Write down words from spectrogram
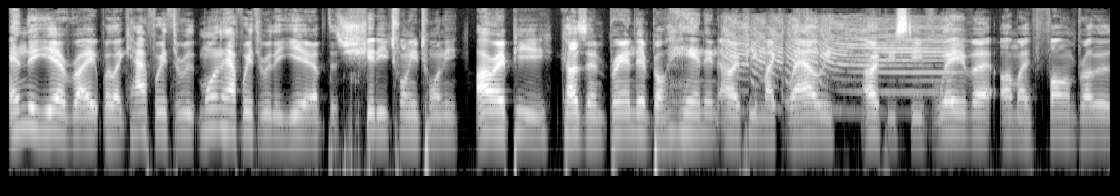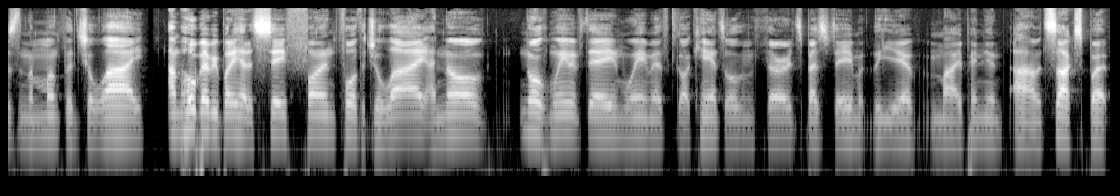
end the year right. We're like halfway through, more than halfway through the year of this shitty 2020. R.I.P. cousin Brandon Bohannon. R.I.P. Mike Lally. R.I.P. Steve Leva. All my fallen brothers in the month of July. I hope everybody had a safe, fun Fourth of July. I know North Weymouth Day in Weymouth got canceled in the third. It's the best day of the year, in my opinion. Um, it sucks, but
